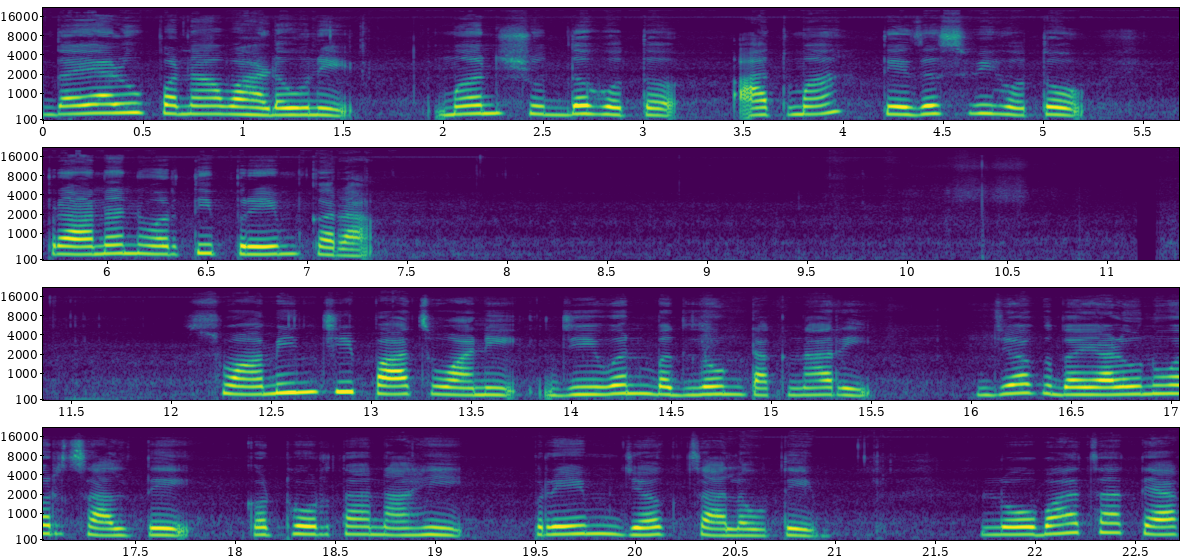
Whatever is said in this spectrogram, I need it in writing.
दयाळूपणा वाढवणे. मन शुद्ध होतं. आत्मा तेजस्वी होतो. प्राणांवरती प्रेम करा. स्वामींची पाच वाणी जीवन बदलून टाकणारी. जग दयाळूंवर चालते कठोरता नाही प्रेम जग चालवते. लोभाचा त्याग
